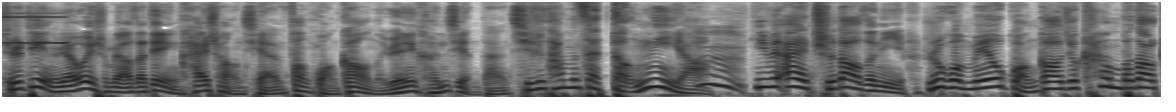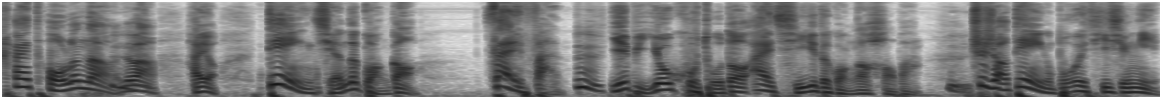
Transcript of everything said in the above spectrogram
其实电影院为什么要在电影开场前放广告呢？原因很简单，其实他们在等你呀、嗯因为爱迟到的你，如果没有广告就看不到开头了呢，对吧？还有电影前的广告，再烦，嗯也比优酷土豆、爱奇艺的广告好吧？嗯至少电影不会提醒你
